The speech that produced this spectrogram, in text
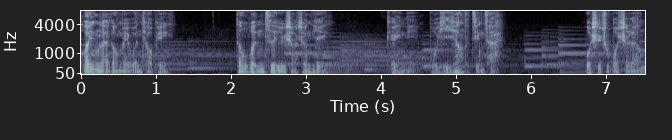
欢迎来到美文调频，当文字遇上声音，给你不一样的精彩。我是主播志良。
